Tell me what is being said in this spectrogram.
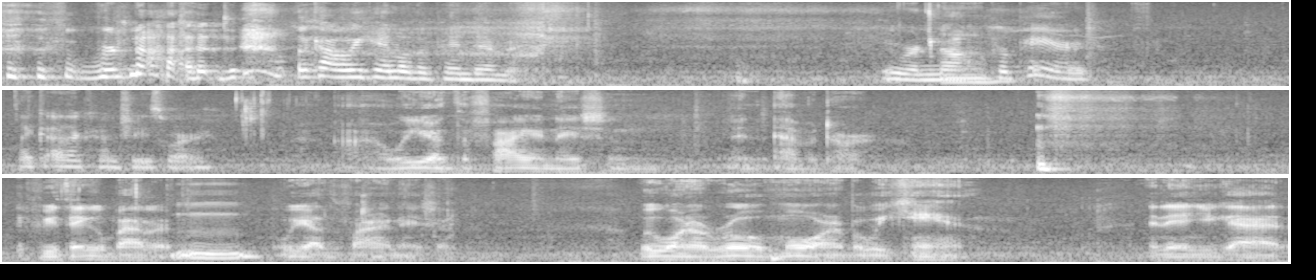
we're not. Look how we handled the pandemic. We were not Yeah. prepared like other countries were. Uh, we are the Fire Nation in Avatar. if you think about it, Mm. we are the Fire Nation. We want to rule more, but we can't. And then you got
